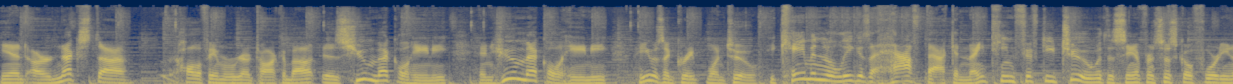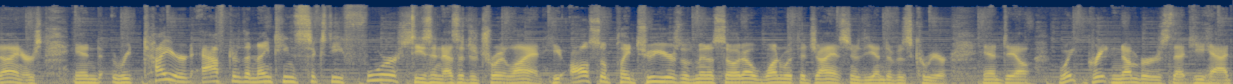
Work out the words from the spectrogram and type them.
And our next uh, Hall of Famer we're going to talk about is Hugh McElhenny. And Hugh McElhenny, he was a great one too. He came into the league as a halfback in 1952 with the San Francisco 49ers and retired after the 1964 season as a Detroit Lion. He also played two years with Minnesota, one with the Giants near the end of his career. And great numbers that he had.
